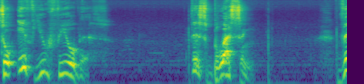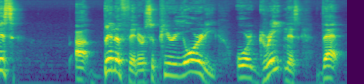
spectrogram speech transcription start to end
So if you feel this, this blessing, this uh, benefit or superiority or greatness that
